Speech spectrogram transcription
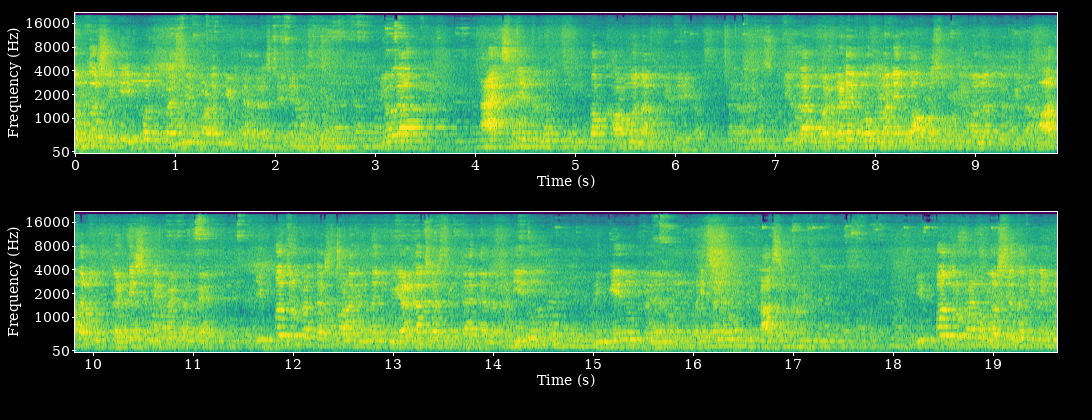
ಒಂದು ವರ್ಷಕ್ಕೆ ಇಪ್ಪತ್ತು ರೂಪಾಯಿ ಸೇವ್ ಮಾಡೋಕೆ ಇರ್ತಾ ಇದ್ದಾರೆ ಅಷ್ಟೇ. ಇವಾಗ ಆಕ್ಸಿಡೆಂಟ್ ತುಂಬಾ ಕಾಮನ್ ಆಗ್ತಿದೆ ಈಗ. ಎಲ್ಲ ಹೊರಗಡೆ ಹೋಗಿ ಮನೆಗೆ ವಾಪಸ್ ಹೋಗ್ತೀವಿ ಅನ್ನೋದು ಗೊತ್ತಿಲ್ಲ. ಆ ಥರ ಒಂದು ಕಂಡೀಷನ್ ಇರಬೇಕಾದ್ರೆ ಇಪ್ಪತ್ತು ರೂಪಾಯಿ ಖರ್ಚು ಮಾಡೋದ್ರಿಂದ ನಿಮ್ಗೆ ಎರಡು ಲಕ್ಷ ಸಿಗ್ತಾ ಇದೆ ಅಂದ್ರೆ ಏನು ನಿಮ್ಗೇನು ಪೈಸೆ ಕಾಸು. ಇಪ್ಪತ್ತು ರೂಪಾಯಿನ ವರ್ಷದಲ್ಲಿ ನೀವು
